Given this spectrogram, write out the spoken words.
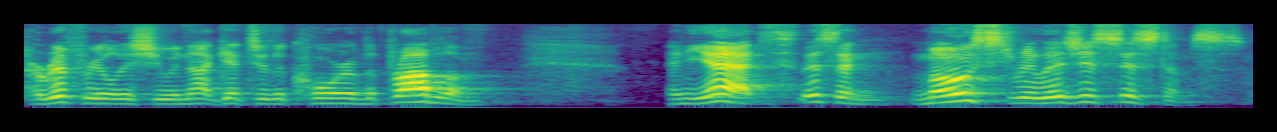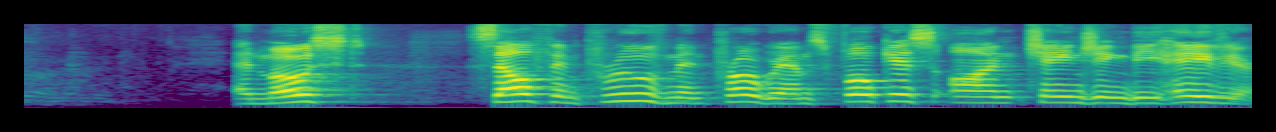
peripheral issue and not get to the core of the problem. And yet, listen, most religious systems and most self improvement programs focus on changing behavior.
